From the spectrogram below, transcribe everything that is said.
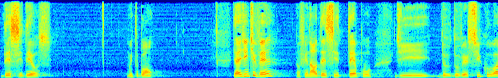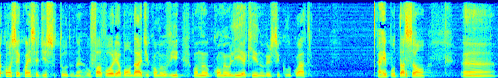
desse Deus. Muito bom. E aí a gente vê, no final desse tempo de, do, do, versículo, a consequência disso tudo. Né? O favor e a bondade, como eu vi, como eu, como eu li aqui no versículo 4. A reputação. Uh,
